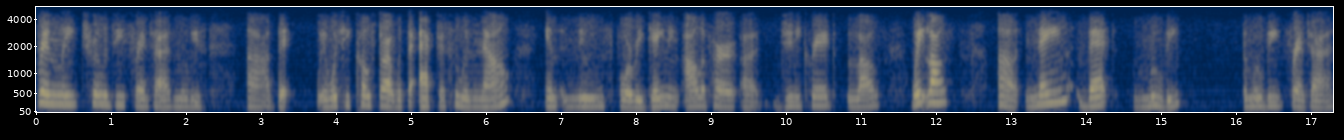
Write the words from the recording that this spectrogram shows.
friendly trilogy franchise movies uh, that in which he co-starred with the actress who is now in the news for regaining all of her uh, Jenny Craig loss, weight loss. Uh, name that movie, the movie franchise,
